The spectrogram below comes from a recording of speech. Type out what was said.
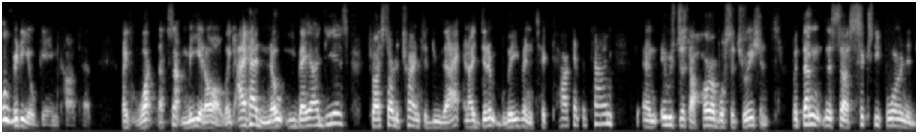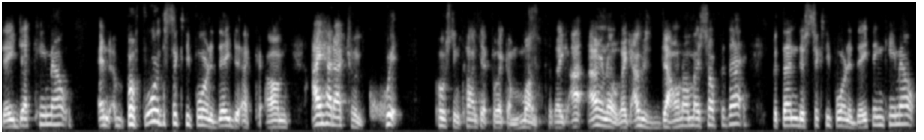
hmm video game content. Like what? That's not me at all. Like I had no eBay ideas, so I started trying to do that, and I didn't believe in TikTok at the time, and it was just a horrible situation. But then this uh, 64 in a day deck came out, and before the 64 in a day deck, um, I had actually quit posting content for like a month. Like I, I don't know, like I was down on myself for that. But then the 64 in a day thing came out,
